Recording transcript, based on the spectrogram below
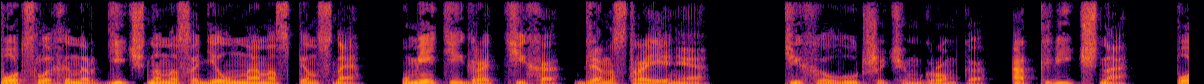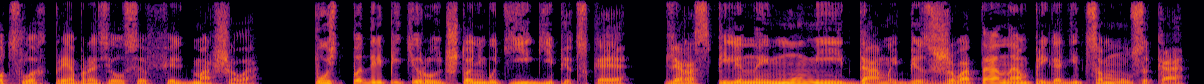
Подслах энергично насадил на нос пенсне. «Умейте играть тихо, для настроения». «Тихо лучше, чем громко». «Отлично!» — Подслах преобразился в фельдмаршала. «Пусть подрепетирует что-нибудь египетское. Для распиленной мумии дамы без живота нам пригодится музыка».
